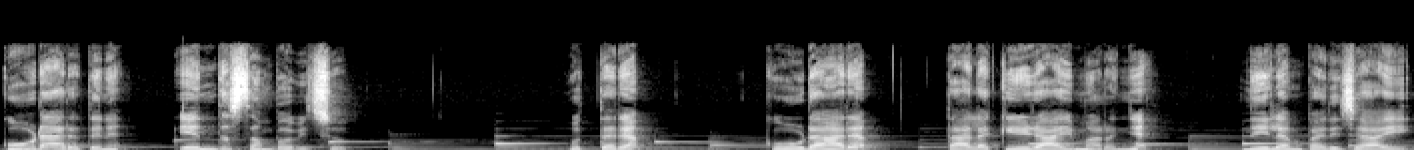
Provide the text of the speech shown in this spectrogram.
കൂടാരത്തിന് എന്തു സംഭവിച്ചു? ഉത്തരം കൂടാരം തലകീഴായി മറിഞ്ഞ് നിലം പരിചായി.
